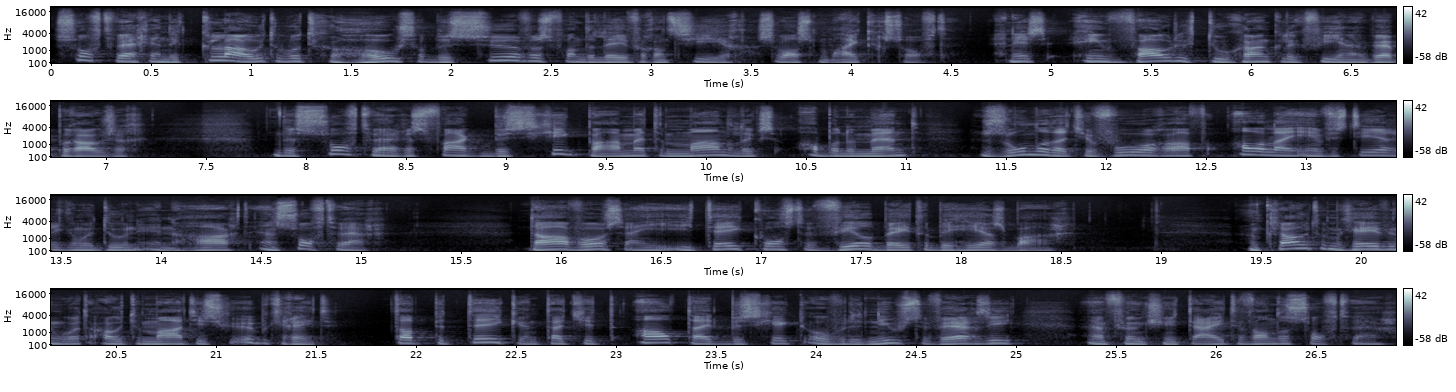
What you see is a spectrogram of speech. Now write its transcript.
Software in de cloud wordt gehost op de servers van de leverancier, zoals Microsoft, en is eenvoudig toegankelijk via een webbrowser. De software is vaak beschikbaar met een maandelijks abonnement zonder dat je vooraf allerlei investeringen moet doen in hard- en software. Daarvoor zijn je IT-kosten veel beter beheersbaar. Een cloudomgeving wordt automatisch geüpgrade. Dat betekent dat je het altijd beschikt over de nieuwste versie en functionaliteiten van de software.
